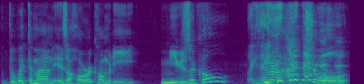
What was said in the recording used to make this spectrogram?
The Wicker Man is a horror comedy musical. Like there are actual.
